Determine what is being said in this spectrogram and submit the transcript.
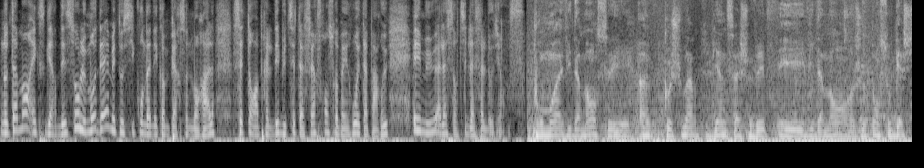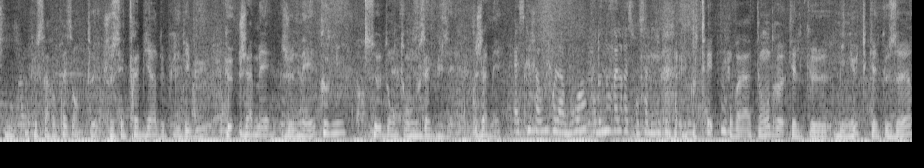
notamment ex-garde des Sceaux. Le Modem est aussi condamné comme personne morale. Sept ans après le début de cette affaire, François Bayrou est apparu ému à la sortie de la salle d'audience. Pour moi, évidemment, c'est un cauchemar qui vient de s'achever. Et évidemment, je pense au gâchis que ça représente. Je sais très bien depuis le début que jamais je n'ai commis ce dont on nous accusait. Jamais. Est-ce que ça ouvre la voie pour de nouvelles responsabilités Écoutez, on va attendre quelques minutes, quelques heures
